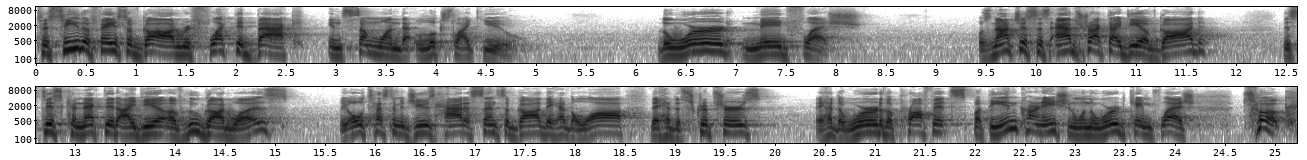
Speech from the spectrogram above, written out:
to see the face of God reflected back in someone that looks like you. The Word made flesh was not just this abstract idea of God, this disconnected idea of who God was. The Old Testament Jews had a sense of God. They had the law, they had the scriptures, they had the word of the prophets. But the incarnation, when the word came flesh, took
